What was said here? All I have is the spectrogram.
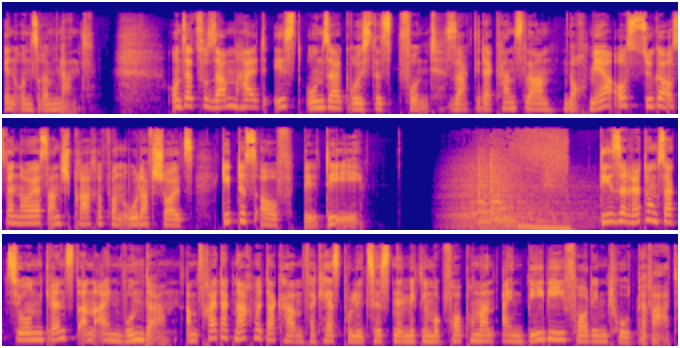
in unserem Land. Unser Zusammenhalt ist unser größtes Pfund, sagte der Kanzler. Noch mehr Auszüge aus der Neujahrsansprache von Olaf Scholz gibt es auf Bild.de. Diese Rettungsaktion grenzt an ein Wunder. Am Freitagnachmittag haben Verkehrspolizisten in Mecklenburg-Vorpommern ein Baby vor dem Tod bewahrt.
